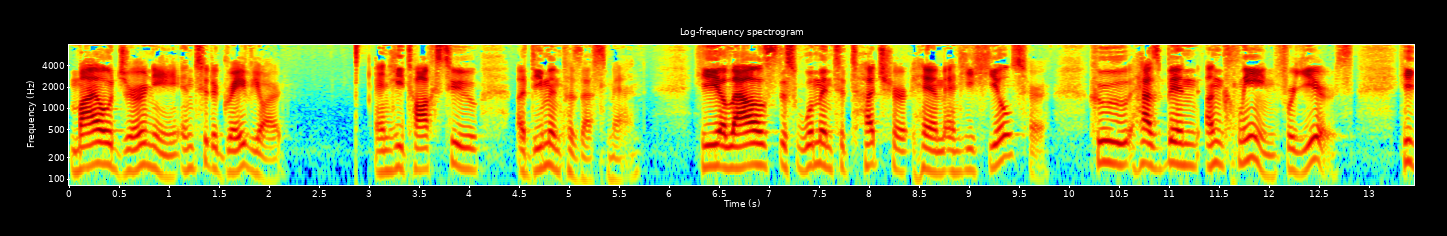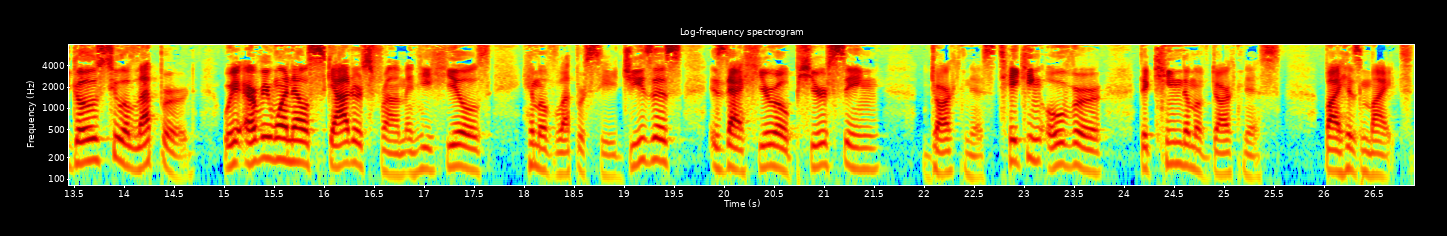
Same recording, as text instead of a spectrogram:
mile journey into the graveyard and he talks to a demon possessed man. He allows this woman to touch her, him and he heals her, who has been unclean for years. He goes to a leopard where everyone else scatters from and he heals him of leprosy. Jesus is that hero piercing darkness, taking over the kingdom of darkness by his might.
